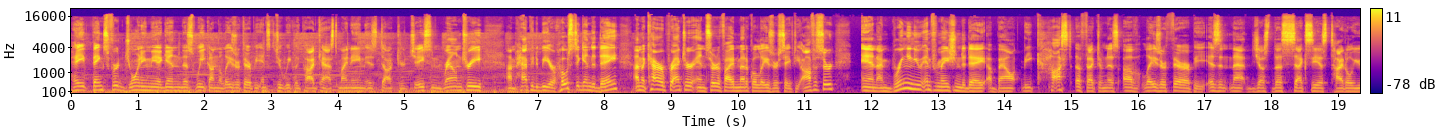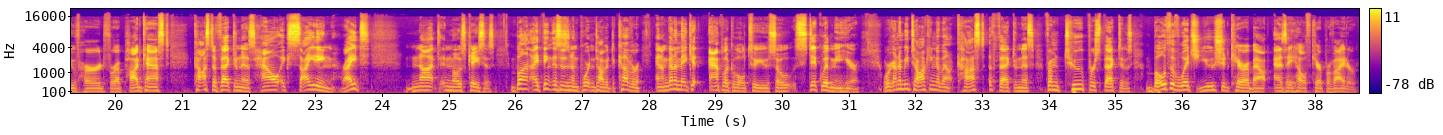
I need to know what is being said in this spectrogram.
Hey, thanks for joining me again this week on the Laser Therapy Institute Weekly Podcast. My name is Dr. Jason Rountree. I'm happy to be your host again today. I'm a chiropractor and certified medical laser safety officer, and I'm bringing you information today about the cost effectiveness of laser therapy. Isn't that just the sexiest title you've heard for a podcast? Cost effectiveness, how exciting, right? Not in most cases. But I think this is an important topic to cover, and I'm going to make it applicable to you, so stick with me here. We're going to be talking about cost effectiveness from two perspectives, both of which you should care about as a healthcare provider.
